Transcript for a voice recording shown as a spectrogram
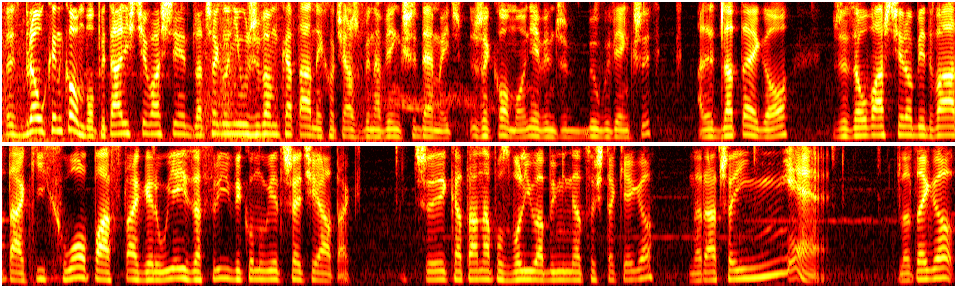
To jest broken combo. Pytaliście właśnie, dlaczego nie używam katany chociażby na większy damage. Rzekomo, nie wiem, czy byłby większy. Ale dlatego, że zauważcie, robię dwa ataki, chłopa staggeruje i za free wykonuje trzeci atak. Czy katana pozwoliłaby mi na coś takiego? No raczej nie. Dlatego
